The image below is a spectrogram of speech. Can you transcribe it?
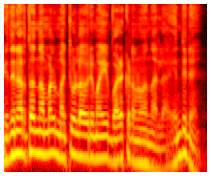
ഇതിനർത്ഥം നമ്മൾ മറ്റുള്ളവരുമായി വഴക്കിടണമെന്നല്ല. എന്തിന്?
